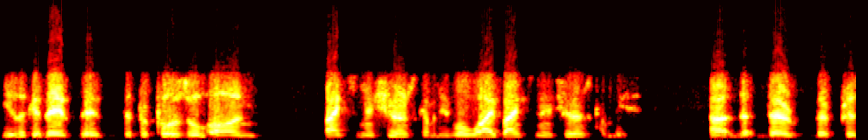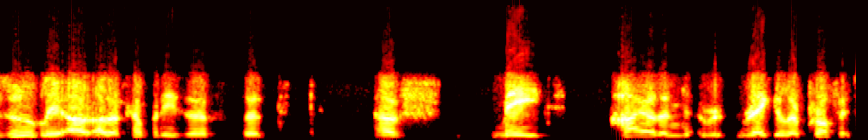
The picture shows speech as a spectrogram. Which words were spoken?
You look at the, the, the proposal on banks and insurance companies. Well, why banks and insurance companies? Uh, there, there presumably are other companies that have, that have made higher than r- regular profits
